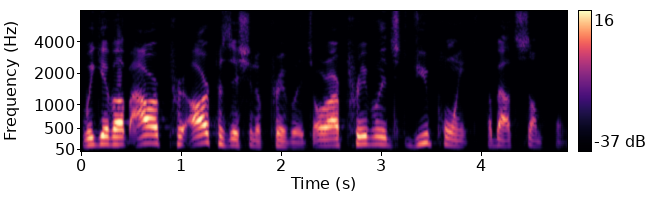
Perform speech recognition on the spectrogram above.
we give up our, our position of privilege or our privileged viewpoint about something.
